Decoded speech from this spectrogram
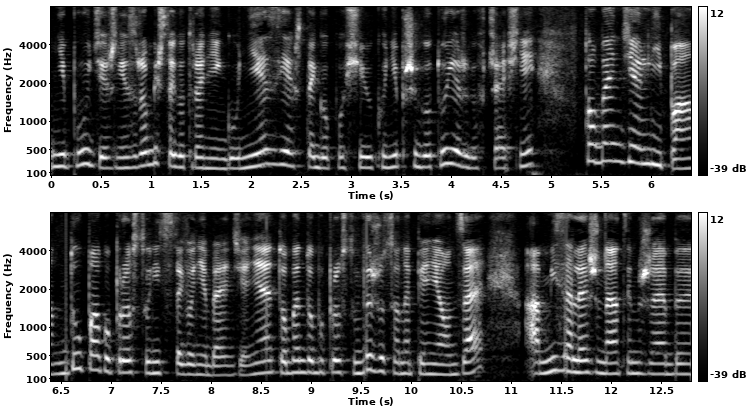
nie pójdziesz, nie zrobisz tego treningu, nie zjesz tego posiłku, nie przygotujesz go wcześniej, to będzie lipa, dupa po prostu nic z tego nie będzie, nie? To będą po prostu wyrzucone pieniądze, a mi zależy na tym, żeby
